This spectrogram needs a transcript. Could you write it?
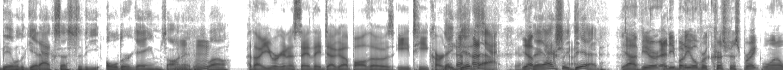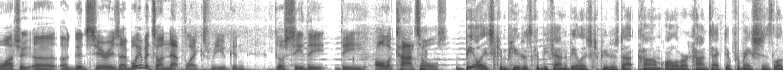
be able to get access to the older games on it as Mhm. well. I thought you were gonna say they dug up all those ET cartoons. They did that. Yep. They actually did. Yeah, if you're anybody over Christmas break want to watch a, a, a good series, I believe it's on Netflix where you can go see the, the all the consoles. BLH computers can be found at blhcomputers.com. All of our contact information is located.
